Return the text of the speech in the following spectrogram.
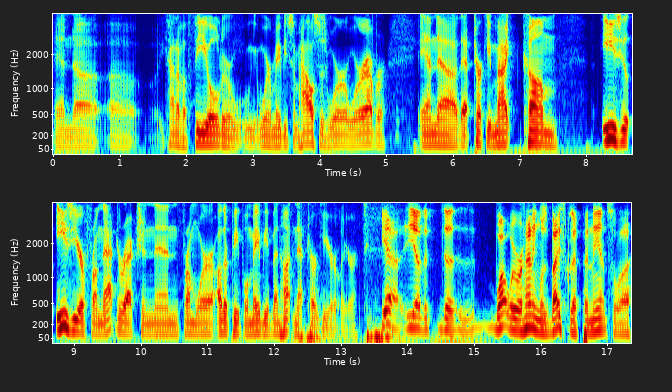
and uh, uh, kind of a field or where maybe some houses were or wherever, and uh, that turkey might come easy easier from that direction than from where other people maybe have been hunting that turkey earlier. Yeah, yeah. The, the the what we were hunting was basically a peninsula,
